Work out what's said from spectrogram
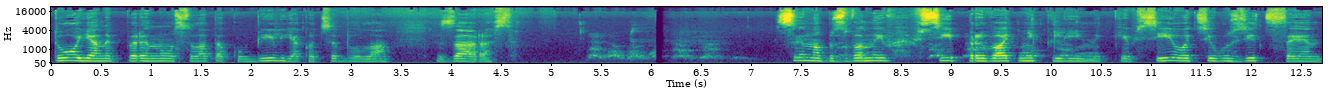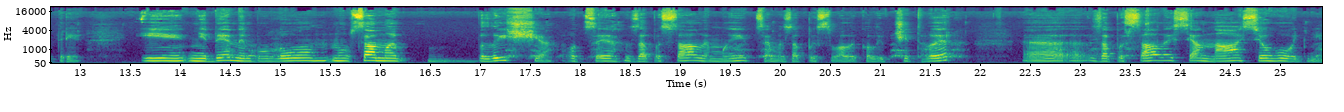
то я не переносила таку біль, як оце була зараз. Син обдзвонив всі приватні клініки, всі оці УЗІ центрі. І ніде не було, ну, саме ближче, оце записали ми, це ми записували коли в четвер, записалися на сьогодні.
